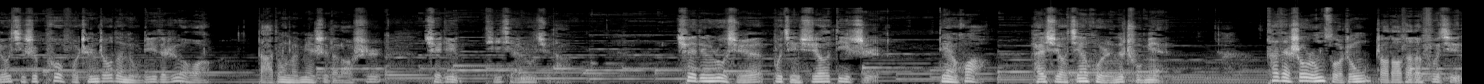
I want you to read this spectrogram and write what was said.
尤其是破釜沉舟的努力的热望，打动了面试的老师，确定提前录取他。确定入学不仅需要地址、电话，还需要监护人的出面。他在收容所中找到他的父亲，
